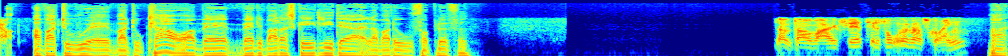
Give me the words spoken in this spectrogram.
Ja. Og var du, øh, var du klar over, hvad, hvad det var, der skete lige der, eller var du forbløffet? Der, der var bare ikke flere telefoner, der skulle ringe. Nej.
